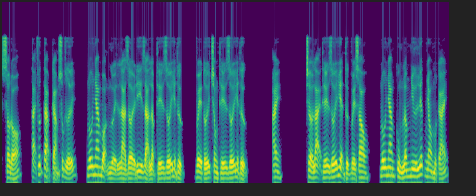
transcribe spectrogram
Sau đó, tại phức tạp cảm xúc giới nô nham bọn người là rời đi giả lập thế giới hiện thực, về tới trong thế giới hiện thực. Ai? Trở lại thế giới hiện thực về sau nô nham cùng lâm như liếc nhau một cái,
